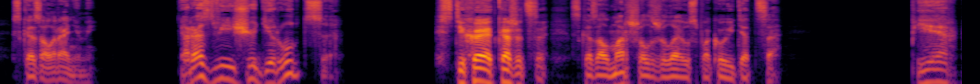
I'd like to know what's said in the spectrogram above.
— сказал раненый. «Разве еще дерутся?» «Стихает, кажется», — сказал маршал, желая успокоить отца. «Пьер»,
